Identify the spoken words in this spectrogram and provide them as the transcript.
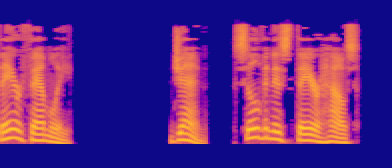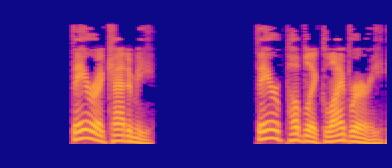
Thayer family. Gen. Sylvanus Thayer House. Thayer Academy. Thayer Public Library.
